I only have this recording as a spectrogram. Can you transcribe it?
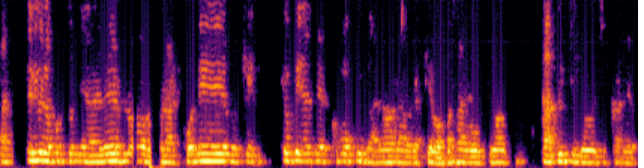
¿Has tenido la oportunidad de verlo, hablar con él? ¿Qué, qué opinas de él como jugador ahora que va a pasar otro capítulo de su carrera?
